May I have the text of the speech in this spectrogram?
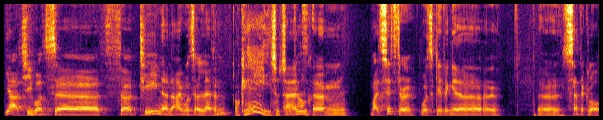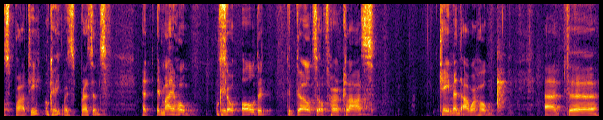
Yeah, she was uh, 13 and I was 11. Okay, so it's so and, young. Um, my sister was giving a, a, a Santa Claus party Okay. with presents at, in my home. Okay. So all the, the girls of her class came at our home. And uh,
